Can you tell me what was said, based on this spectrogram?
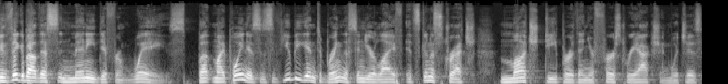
You can think about this in many different ways, but my point is, is if you begin to bring this into your life, it's going to stretch much deeper than your first reaction, which is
